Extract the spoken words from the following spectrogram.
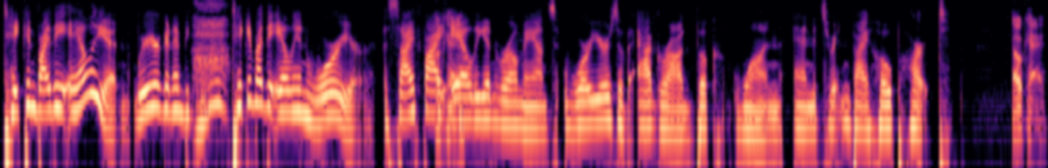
Taken by the Alien. We are going to be Taken by the Alien Warrior, a sci fi Okay. alien romance, Warriors of Agron, Book One. And it's written by Hope Hart. Okay.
